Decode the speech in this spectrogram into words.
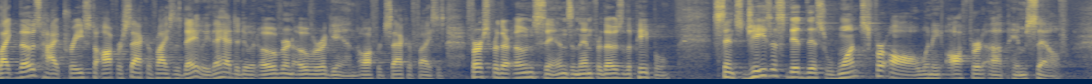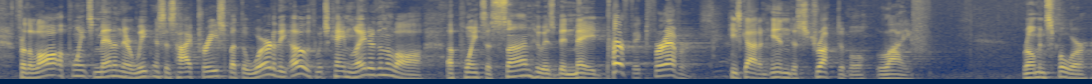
like those high priests, to offer sacrifices daily. They had to do it over and over again, offered sacrifices, first for their own sins and then for those of the people. Since Jesus did this once for all when he offered up himself. For the law appoints men in their weakness as high priests, but the word of the oath, which came later than the law, appoints a son who has been made perfect forever. He's got an indestructible life. Romans 4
